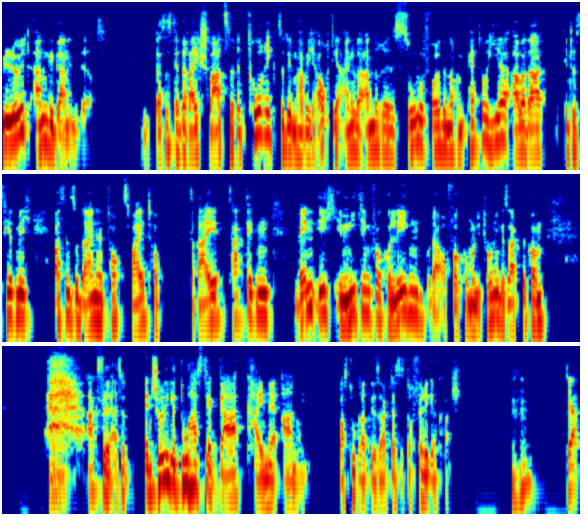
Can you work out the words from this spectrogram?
blöd angegangen wird, das ist der Bereich schwarze Rhetorik, zu dem habe ich auch die ein oder andere Solo-Folge noch im Petto hier, aber da interessiert mich, was sind so deine Top 2, Top drei Taktiken, wenn ich im Meeting vor Kollegen oder auch vor Kommilitonen gesagt bekomme, Axel, also entschuldige, du hast ja gar keine Ahnung. Was du gerade gesagt hast, ist doch völliger Quatsch. Mhm. Ja,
